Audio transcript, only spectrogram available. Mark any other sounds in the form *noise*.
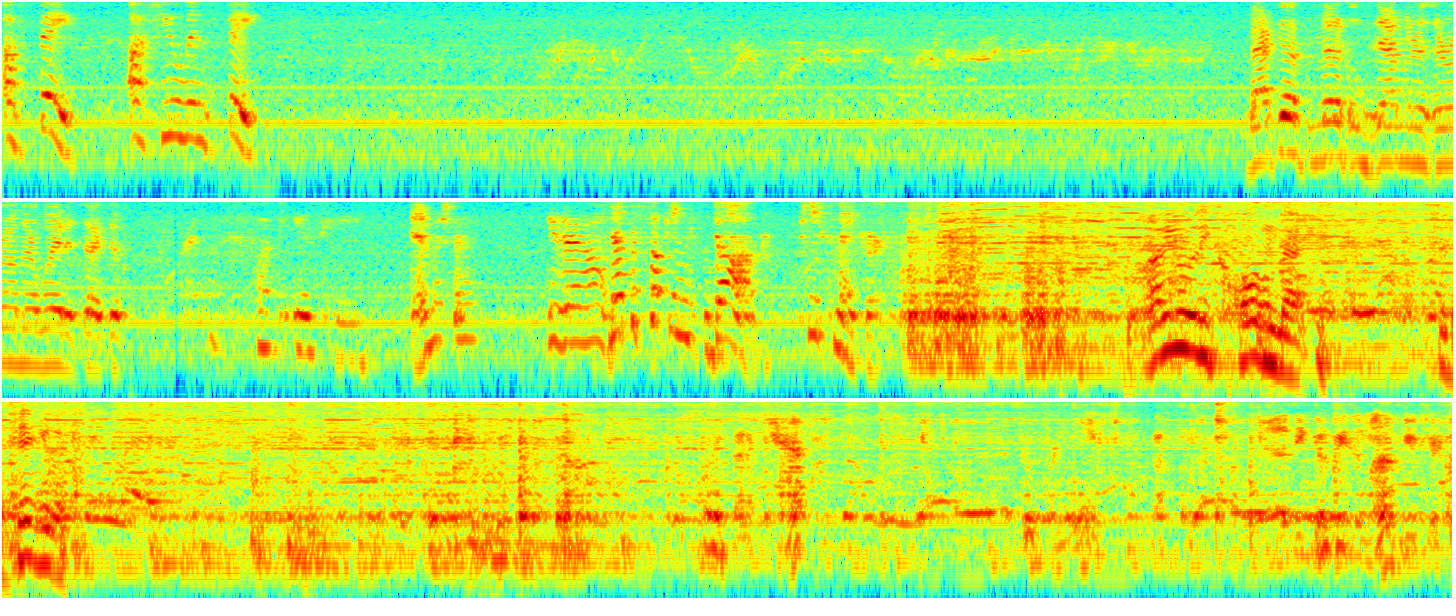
A face. A human face. Back up. Medical examiners are on their way, Detective. Where the fuck is he? Emerson? He's at home. Not the fucking dog. Peacemaker. Why do you really call him that? It's ridiculous. What is that, a cat? Yeah, cookies in my future.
